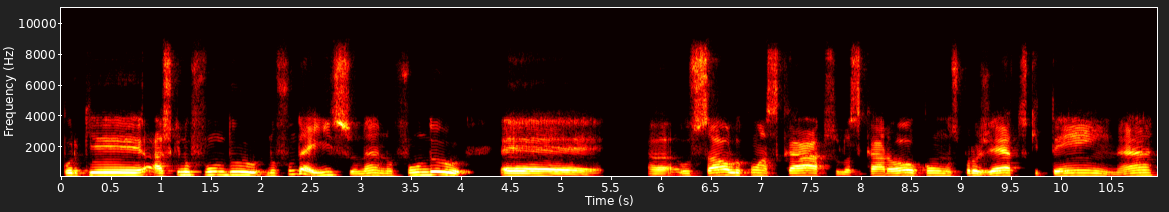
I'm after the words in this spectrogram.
porque acho que no fundo, no fundo é isso, né? No fundo, é, ah, o Saulo com as cápsulas, Carol com os projetos que tem, né?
